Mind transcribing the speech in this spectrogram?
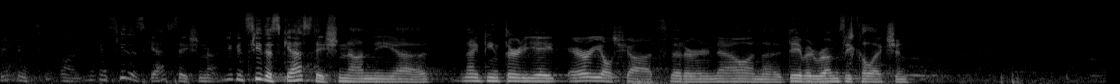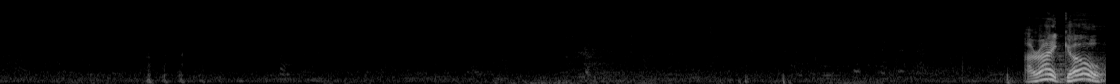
You can see, uh, you can see this gas station. uh, You can see this gas station on the uh, 1938 aerial shots that are now on the David Rumsey collection. All right, go.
